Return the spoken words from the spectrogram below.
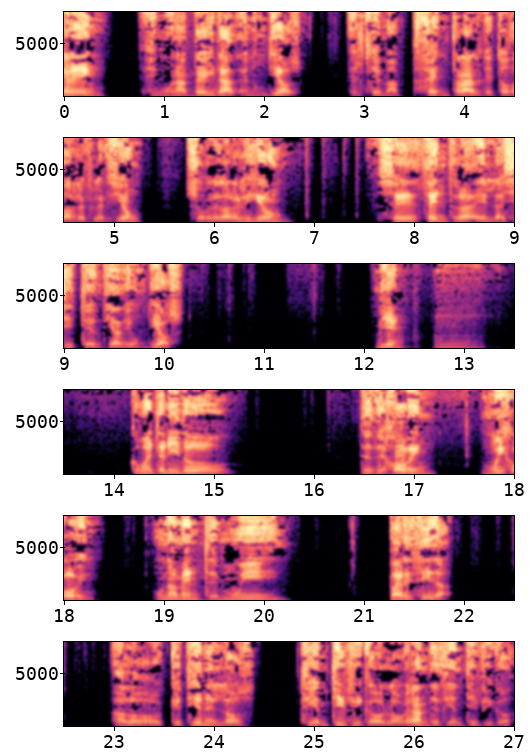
creen en una deidad, en un Dios, el tema central de toda reflexión sobre la religión se centra en la existencia de un Dios. Bien, mm, como he tenido desde joven, muy joven, una mente muy parecida a lo que tienen los científicos, los grandes científicos,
